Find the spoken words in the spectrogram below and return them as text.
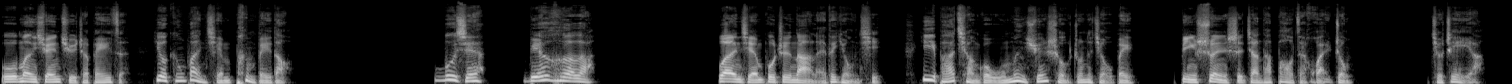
吴梦轩举着杯子，又跟万钱碰杯道：“不行，别喝了。”万钱不知哪来的勇气，一把抢过吴梦轩手中的酒杯，并顺势将他抱在怀中。就这样，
